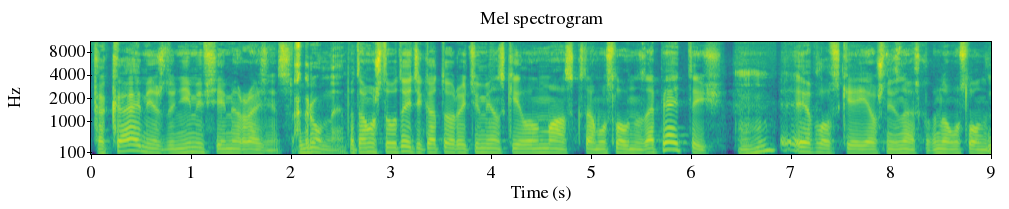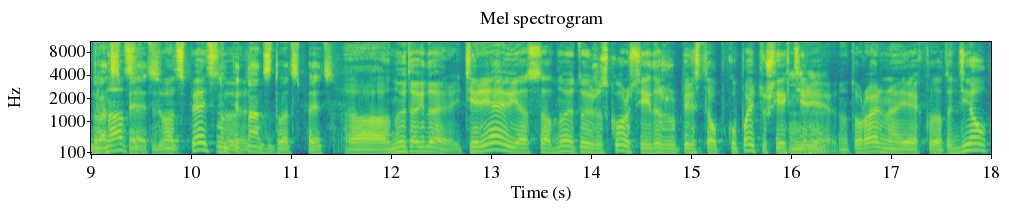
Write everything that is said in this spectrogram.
какая между ними всеми разница? Огромная. Потому что вот эти, которые Тюменский Илон Маск, там условно за 5 тысяч, угу. Я уж не знаю, сколько, но условно 15, 25, 25 стоят. Ну, 15-25. Э, ну и так далее. Теряю я с одной и той же скоростью, я их даже перестал покупать, потому что я их угу. теряю. Натурально я их куда-то дел.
